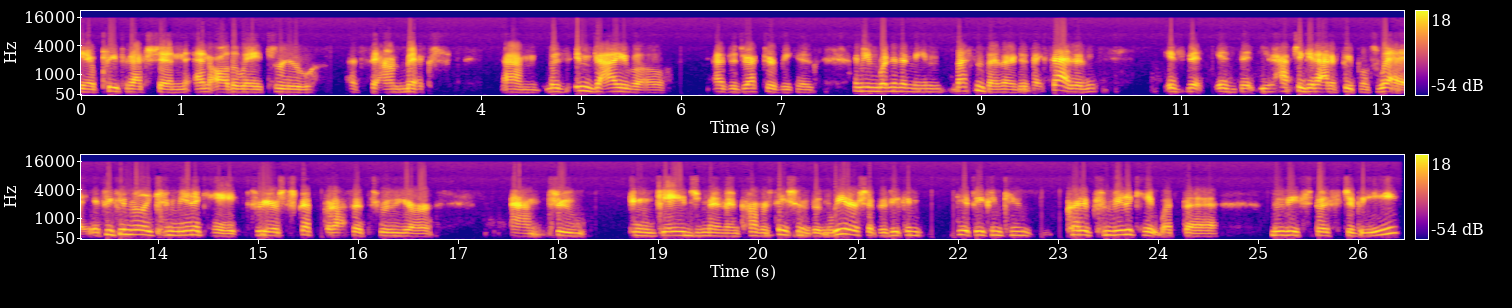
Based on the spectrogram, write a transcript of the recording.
you know, pre-production and all the way through a sound mix um, was invaluable as a director because, I mean, one of the main lessons I learned, as I said, and is that is that you have to get out of people's way. If you can really communicate through your script, but also through your um, through engagement and conversations and leadership, if you can if you can, can kind of communicate what the movie's supposed to be,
